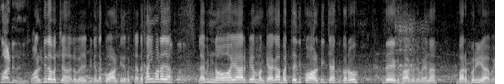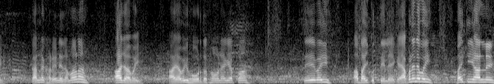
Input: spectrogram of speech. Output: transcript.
ਕੁਆਲਿਟੀ ਦਾ ਜੀ। ਕੁਆਲਿਟੀ ਦਾ ਬੱਚਾ ਹੈ ਲੈ ਵੀ ਕਹਿੰਦਾ ਕੁਆਲਿਟੀ ਦਾ ਬੱਚਾ। ਦਿਖਾਈ ਮਾੜਾ ਜਾ ਲੈ ਵੀ 9000 ਰੁਪਇਆ ਮੰਗਿਆਗਾ ਬੱਚੇ ਦੀ ਕੁਆਲਿਟੀ ਚੈੱਕ ਕਰੋ। ਦੇਖ ਸਕਦੇ ਹੋ ਬਈ ਨਾ ਬਰਬਰੀ ਆ ਬਈ। ਕੰਨ ਖੜੇ ਨੇ ਜਮਾ ਨਾ ਆ ਜਾ ਬਈ। ਆ ਜਾ ਬਈ ਹੋਰ ਦਿਖਾਉਣ ਹੈਗੇ ਆਪਾਂ। ਤੇ ਬਈ ਆ ਬਾਈ ਕੁੱਤੇ ਲੈ ਕੇ ਆਏ। ਆਪਣੇ ਨੇ ਬਈ? ਬਾਈ ਕੀ ਹਾਲ ਨੇ?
